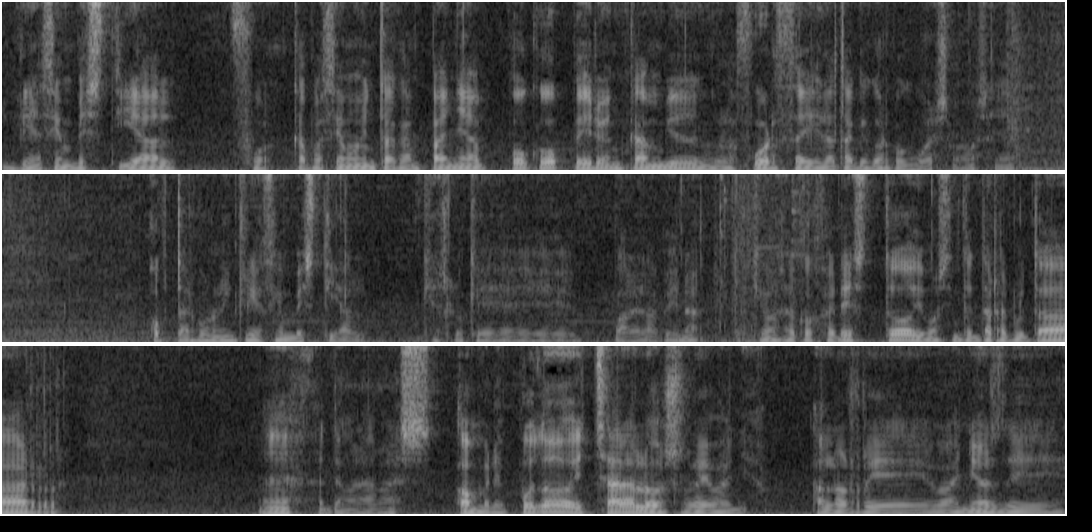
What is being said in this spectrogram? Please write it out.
Inclinación bestial. Capacidad de movimiento de campaña, poco, pero en cambio la fuerza y el ataque cuerpo a cuerpo. Vamos a optar por una inclinación bestial, que es lo que vale la pena. Aquí vamos a coger esto y vamos a intentar reclutar. Eh, no tengo nada más. Hombre, puedo echar a los rebaños. A los rebaños de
